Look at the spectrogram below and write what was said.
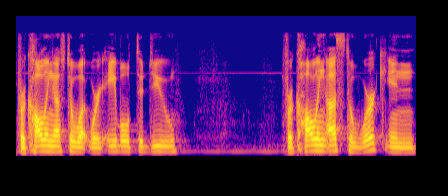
for calling us to what we're able to do for calling us to work in,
